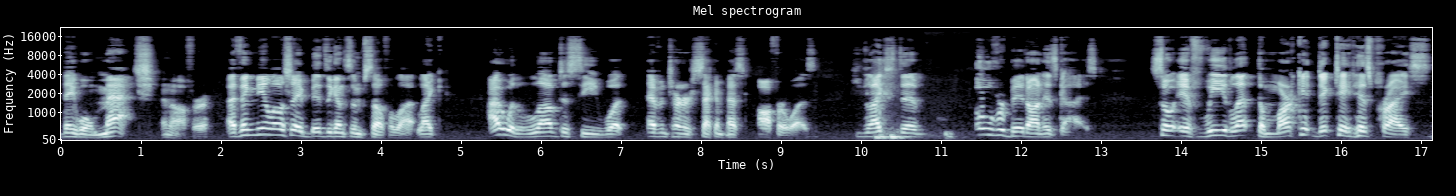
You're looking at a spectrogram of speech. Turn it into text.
they will match an offer. I think Neil Olshey bids against himself a lot. Like, I would love to see what Evan Turner's second best offer was. He likes to overbid on his guys. So if we let the market dictate his price,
